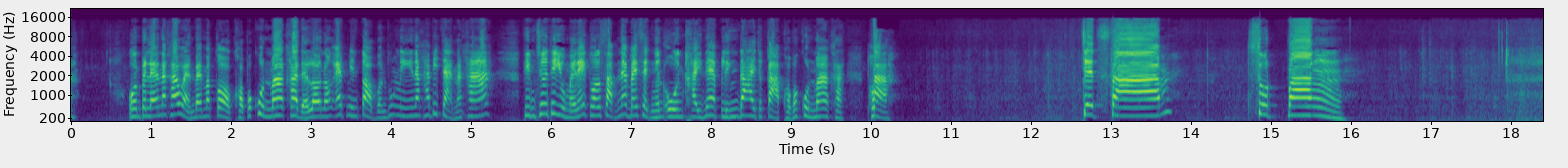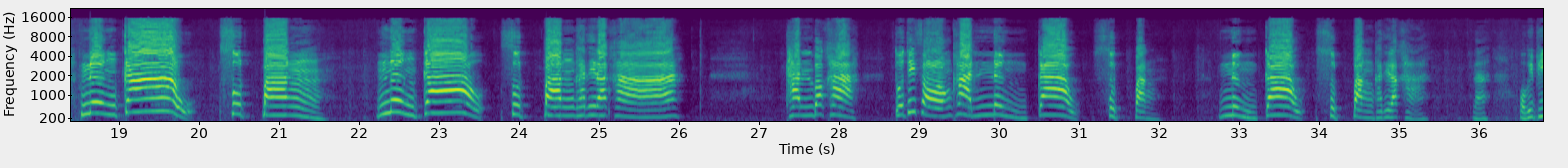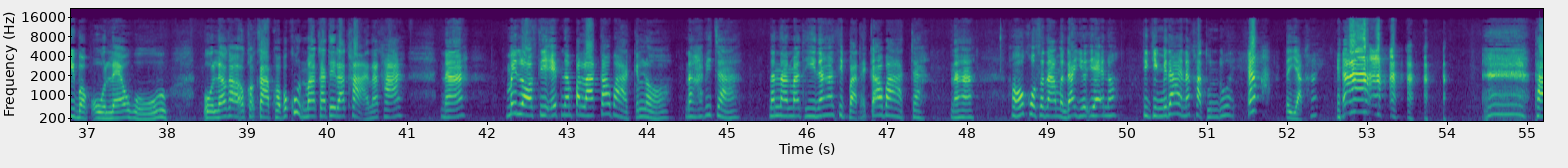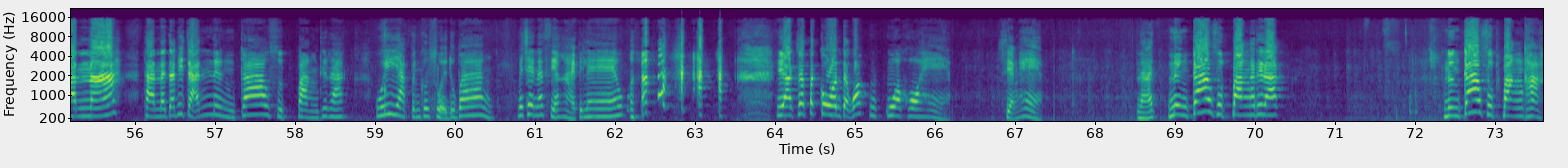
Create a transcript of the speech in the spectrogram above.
โอนไปแล้วนะคะแหวนใบมะกอกขอบพระคุณมากค่ะ เดี๋ยวรอน้องแอดมินตอบวันพรุ่งนี้นะคะพี่จ๋านะคะ พิมพ์ชื่อที่อยู่หมายเลขโทรศัพท์แนบใบเสร็จเงินโอนใครแนบลิงก์ได้จะกราบขอบพระคุณมากค่ะค่ะเจ็ดสาม สุดปัง หนึ่งเก้าสุดปัง หนึ่งเก้าสุดปังค่ะที่ราคาทันบ่ค่ะ ตัวที่สองค่ะหนึ่งเก้าสุดปังหนึ่งเก้าสุดปังค่ะที่รักขานะโอ้พี่พี่ๆบอกโอนแล้วโหโอนแล้วค่ะก็กราบขอบพระคุณมากค่ะที่รักขานะคะ นะ ไม่รอ CF น้ำปลาร้าเก้าบาทกันเหรอนะคะพี่จ๋านานๆมาทีนะห้าสิบาทให้เก้าบาทจ้ะนะคะเขาโฆษณาเหมือนได้เยอะแยะเนาะจริง ๆ ไม่ได้นะขาดทุนด้วย แต่อยากให้ ทันนะ ทันนะจ๊ะพี่จ๋าหนึ่งเก้าสุดปังที่รักอุ้ยอยากเป็นคนสวยดูบ้าง ไม่ใช่นะเสียงหายไปแล้ว อยากจะตะโกนแต่ว่ากูกลัวคอแหบ เสียงแหบ นะหนึ่งเก้าสุดปังค่ะที่รัก หนึ่งเก้าสุดปังค่ะ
